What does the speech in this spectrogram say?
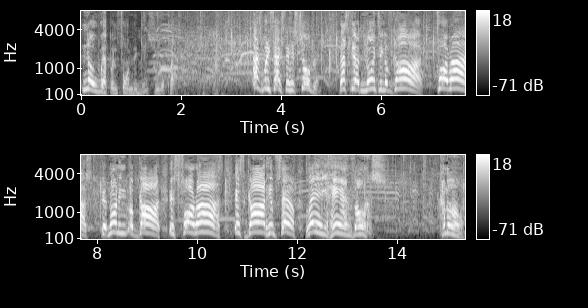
No weapon formed against you will prosper. That's what he says to his children. That's the anointing of God for us. The anointing of God is for us. It's God Himself laying hands on us. Come on.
